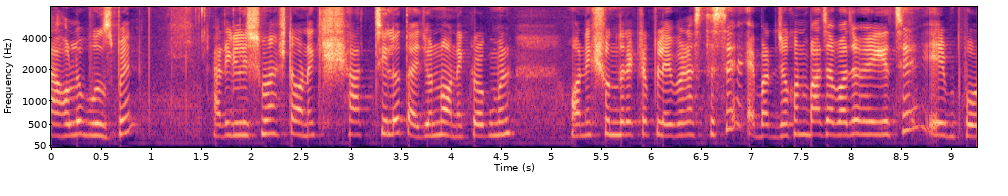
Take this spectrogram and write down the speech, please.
তাহলে বুঝবেন। আর ইলিশ মাছটা অনেক স্বাদ ছিল, তাই জন্য অনেক রকমের অনেক সুন্দর একটা ফ্লেভার আসতেছে। এবার যখন বাজা বাজা হয়ে গেছে, এরপর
